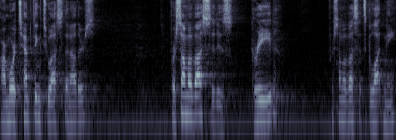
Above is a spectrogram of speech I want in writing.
are more tempting to us than others. For some of us, it is greed. For some of us, it's gluttony.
